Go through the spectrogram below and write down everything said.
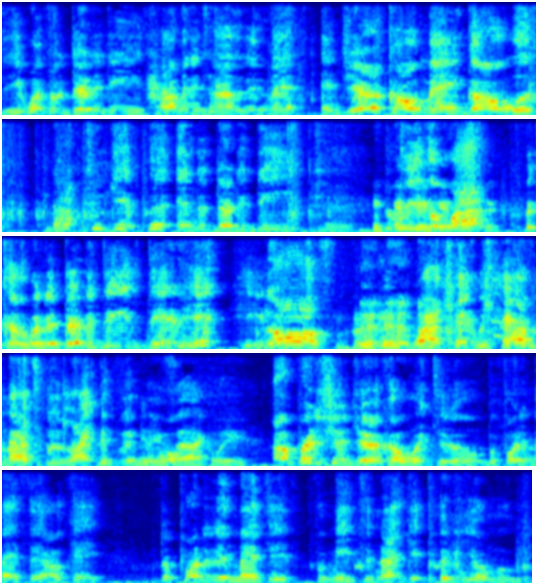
He went for the Dirty Deeds how many times in match? And Jericho's main goal was not to get put in the Dirty Deed. The reason why? Because when the Dirty Deeds did hit, he lost. why can't we have matches like this anymore? Exactly. I'm pretty sure Jericho went to them before the match said, okay, the point of this match is for me to not get put in your move.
